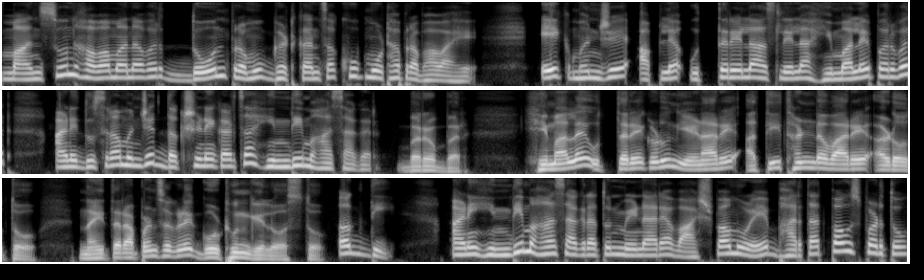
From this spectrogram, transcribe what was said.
मान्सून हवामानावर दोन प्रमुख घटकांचा खूप मोठा प्रभाव आहे. एक म्हणजे आपल्या उत्तरेला असलेला हिमालय पर्वत आणि दुसरा म्हणजे दक्षिणेकडचा हिंदी महासागर. बरोबर. हिमालय उत्तरेकडून येणारे अतिथंड वारे अडवतो नाहीतर आपण सगळे गोठून गेलो असतो. अगदी. आणि हिंदी महासागरातून मिळणाऱ्या वाष्पामुळे भारतात पाऊस पडतो.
